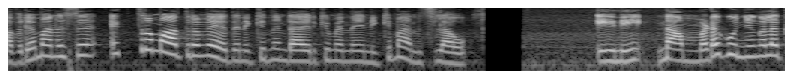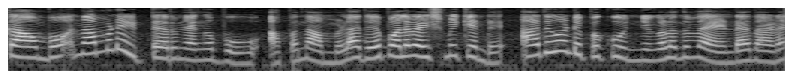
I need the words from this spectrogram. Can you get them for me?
അവരെ മനസ്സ് എത്രമാത്രം വേദനിക്കുന്നുണ്ടായിരിക്കുമെന്ന് എനിക്ക് മനസ്സിലാവും. ഇനി നമ്മുടെ കുഞ്ഞുങ്ങളൊക്കെ ആകുമ്പോൾ നമ്മുടെ ഇട്ടെറിഞ്ഞ് അങ്ങ് പോകും അപ്പം നമ്മൾ അതേപോലെ വിഷമിക്കണ്ടേ? അതുകൊണ്ട് ഇപ്പോൾ കുഞ്ഞുങ്ങളൊന്നും വേണ്ടെന്നാണ്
